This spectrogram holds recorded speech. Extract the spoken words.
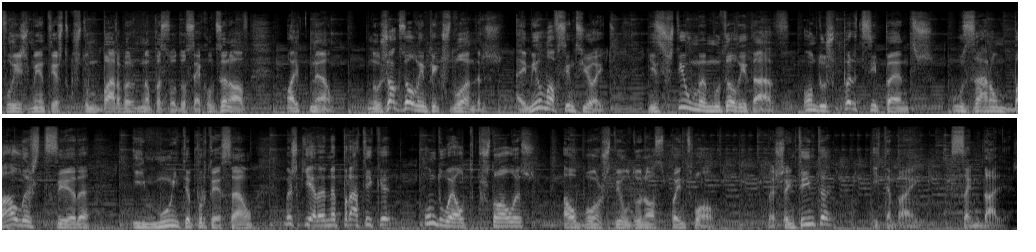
felizmente este costume bárbaro não passou do século XIX. Olhe que não. Nos Jogos Olímpicos de Londres, em 1908, existiu uma modalidade onde os participantes usaram balas de cera e muita proteção, mas que era, na prática, um duelo de pistolas ao bom estilo do nosso paintball. Mas sem tinta e também sem medalhas.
